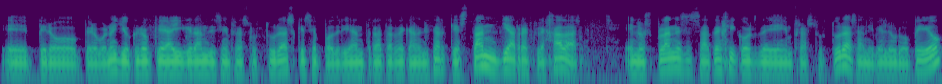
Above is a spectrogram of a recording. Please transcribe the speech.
eh, pero, pero bueno, yo creo que hay grandes infraestructuras que se podrían tratar de canalizar, que están ya reflejadas en los planes estratégicos de infraestructuras a nivel europeo,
